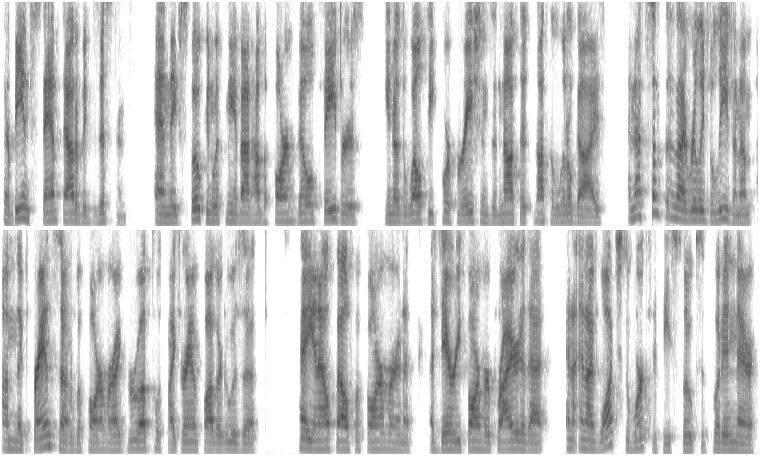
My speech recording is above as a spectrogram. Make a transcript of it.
they're being stamped out of existence. And they've spoken with me about how the farm bill favors, you know, the wealthy corporations and not the not the little guys. And that's something that I really believe in. I'm I'm the grandson of a farmer. I grew up with my grandfather who was a hay and alfalfa farmer and a, a dairy farmer prior to that. And, and I've watched the work that these folks have put in there.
